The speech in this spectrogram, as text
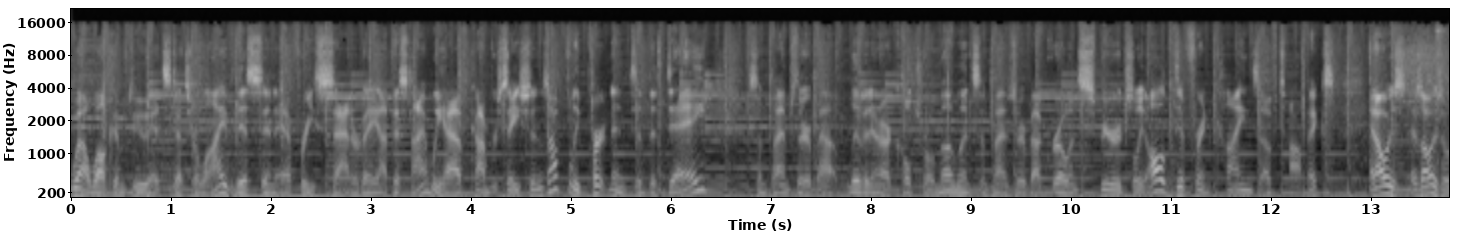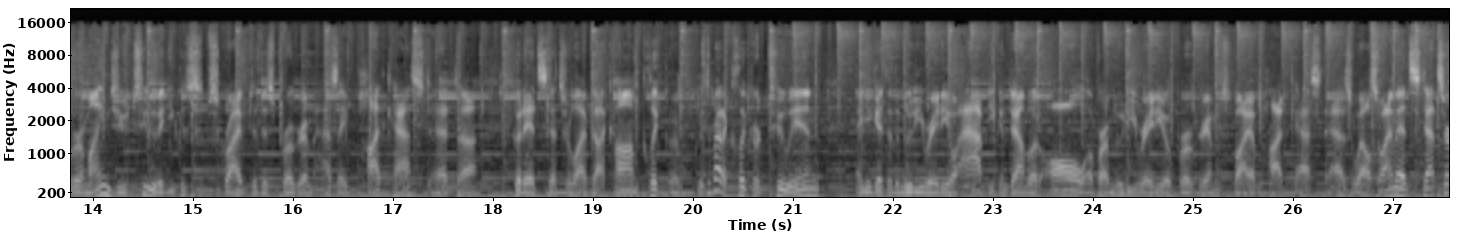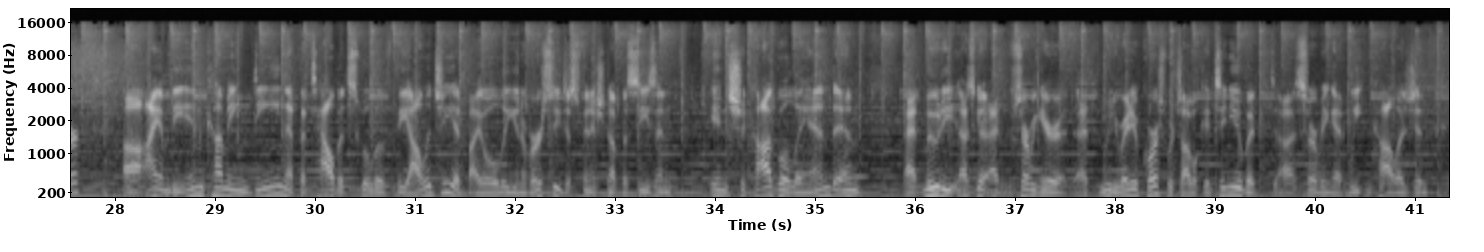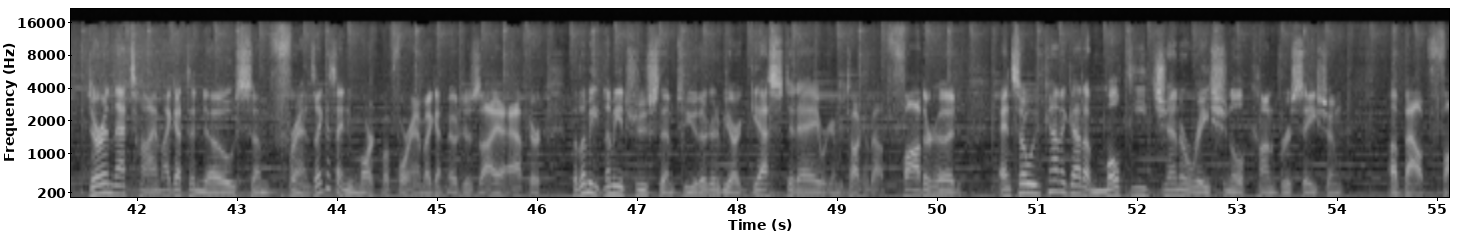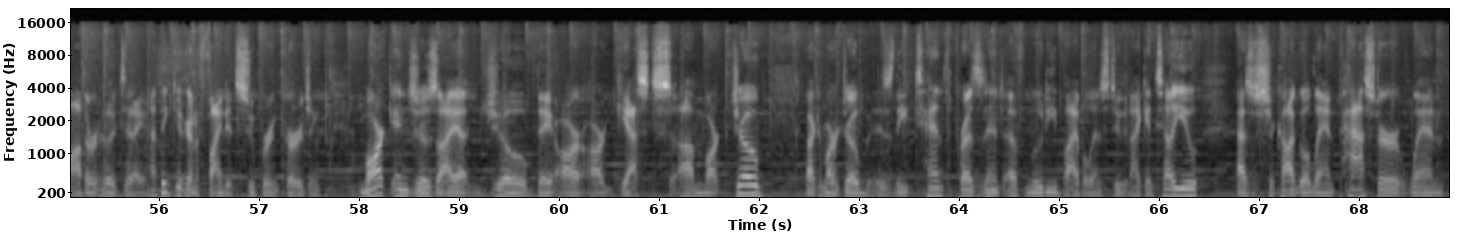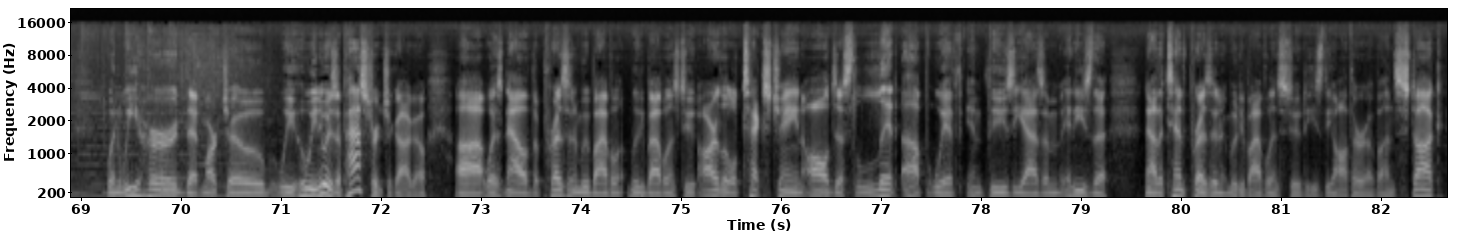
Well, welcome to Ed Stetzer Live. This and every Saturday at this time, we have conversations hopefully pertinent to the day. Sometimes they're about living in our cultural moment. Sometimes they're about growing spiritually. All different kinds of topics. And always, as always, I would remind you too that you can subscribe to this program as a podcast at uh, go to edstetzerlive.com. Click. Uh, it's about a click or two in, and you get to the Moody Radio app. You can download all of our Moody Radio programs via podcast as well. So I'm Ed Stetzer. Uh, I am the incoming dean at the Talbot School of Theology at Biola University, just finishing up a season in Chicagoland. And at Moody, uh, serving here at, at, Moody Radio, of course, which I will continue, but uh, serving at Wheaton College. And during that time, I got to know some friends. I guess I knew Mark beforehand, but I got to know Josiah after. But let me let me introduce them to you. They're going to be our guests today. We're going to be talking about fatherhood, and so we've kind of got a multi generational conversation about fatherhood today. I think you're going to find it super encouraging. Mark and Josiah Jobe. They are our guests. Uh, Mark Jobe, Dr. Mark Jobe is the 10th president of Moody Bible Institute. And I can tell you, as a Chicagoland pastor, when when we heard that Mark Jobe, we, who we knew as a pastor in Chicago, uh, was now the president of Moody Bible, Moody Bible Institute, our little text chain all just lit up with enthusiasm. And he's the now the 10th president of Moody Bible Institute. He's the author of Unstuck,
